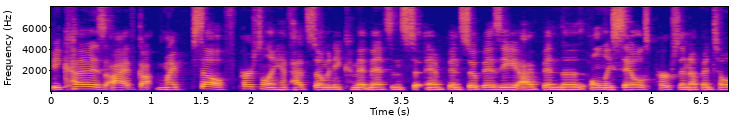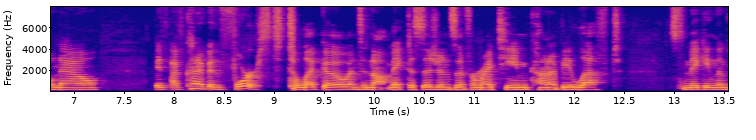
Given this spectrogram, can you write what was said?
because I've got myself personally have had so many commitments and, so, and been so busy. I've been the only salesperson up until now. It, I've kind of been forced to let go and to not make decisions, and for my team kind of be left making them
